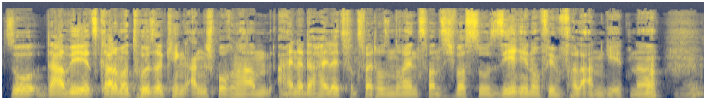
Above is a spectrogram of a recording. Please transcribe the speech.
So, da wir jetzt gerade mal Tulsa King angesprochen haben, einer der Highlights von 2023, was so Serien auf jeden Fall angeht, ne? Mhm.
